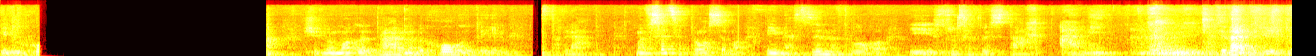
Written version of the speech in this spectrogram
і духовність, щоб ми могли правильно виховувати їх, наставляти. Ми все це просимо в ім'я Сина Твого і Ісуса Христа. Амінь. Сідайте, дітки.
